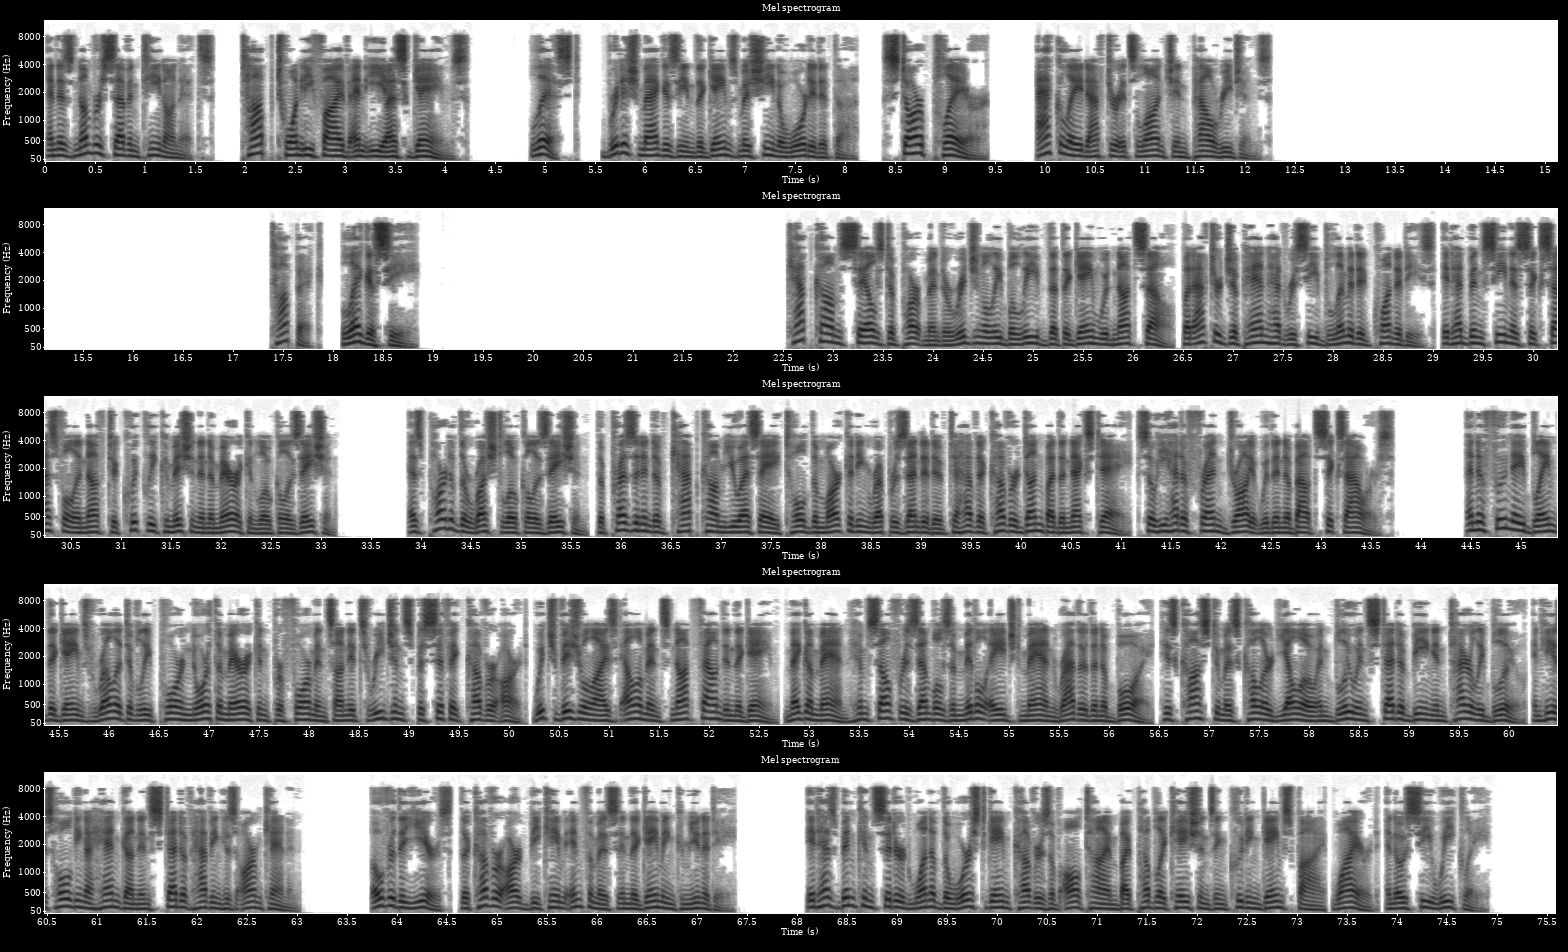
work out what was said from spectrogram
and as number 17 on its Top 25 NES Games list. British magazine The Games Machine awarded it the Star Player accolade after its launch in PAL regions. Topic: Legacy. Capcom's sales department originally believed that the game would not sell, but after Japan had received limited quantities, it had been seen as successful enough to quickly commission an American localization. As part of the rushed localization, the president of Capcom USA told the marketing representative to have a cover done by the next day, so he had a friend draw it within about six hours. Inafune blamed the game's relatively poor North American performance on its region-specific cover art, which visualized elements not found in the game. Mega Man himself resembles a middle-aged man rather than a boy. His costume is colored yellow and blue instead of being entirely blue, and he is holding a handgun instead of having his arm cannon. Over the years, the cover art became infamous in the gaming community. It has been considered one of the worst game covers of all time by publications including GameSpy, Wired, and OC Weekly.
